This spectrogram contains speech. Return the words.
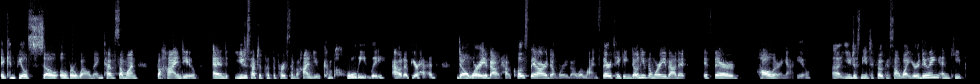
It can feel so overwhelming to have someone behind you. And you just have to put the person behind you completely out of your head. Don't worry about how close they are. Don't worry about what lines they're taking. Don't even worry about it if they're hollering at you. Uh, you just need to focus on what you're doing and keep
